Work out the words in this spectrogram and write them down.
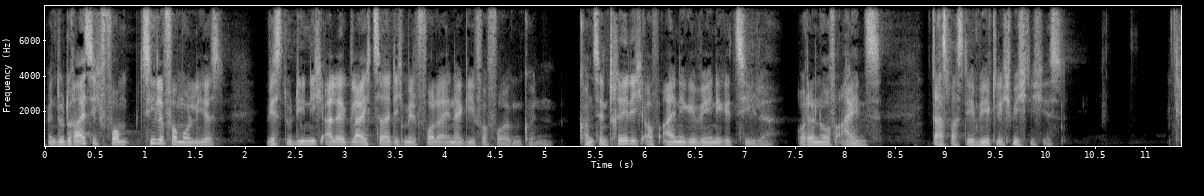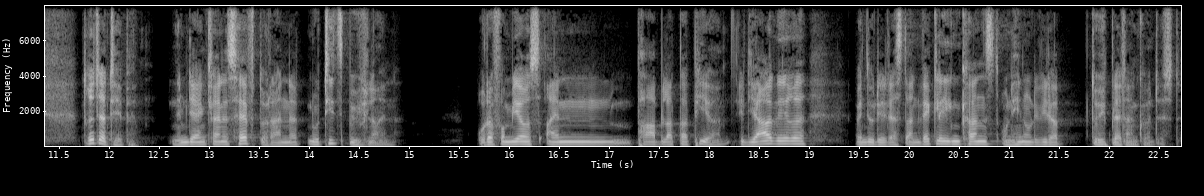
Wenn du 30 Form Ziele formulierst, wirst du die nicht alle gleichzeitig mit voller Energie verfolgen können. Konzentriere dich auf einige wenige Ziele oder nur auf eins das, was dir wirklich wichtig ist. Dritter Tipp. Nimm dir ein kleines Heft oder ein Notizbüchlein. Oder von mir aus ein paar Blatt Papier. Ideal wäre, wenn du dir das dann weglegen kannst und hin und wieder durchblättern könntest.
